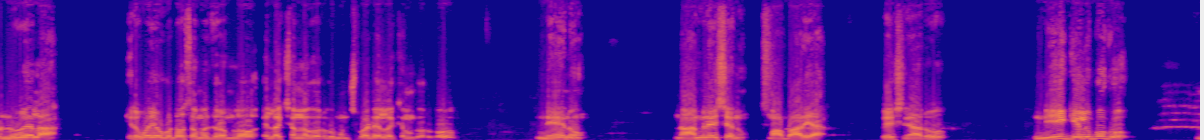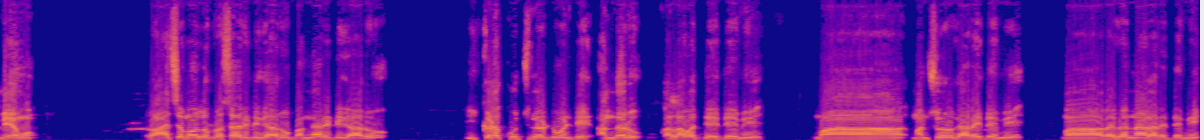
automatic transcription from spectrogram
రెండు వేల ఇరవై ఒకటో సంవత్సరంలో ఎలక్షన్ల కొరకు మున్సిపాలిటీ ఎలక్షన్ల కొరకు నేను నామినేషన్ మా భార్య వేసినారు. నీ గెలుపుకు మేము రాచమల్లు ప్రసాదరెడ్డి గారు బంగారెడ్డి గారు ఇక్కడ కూర్చున్నటువంటి అందరూ కళావతి అయితేమి మా మన్సూర్ గారు అయితేమి మా రవీణ గారు అయితేమి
